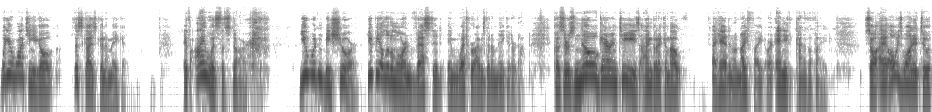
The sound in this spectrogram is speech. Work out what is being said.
When you're watching, you go, this guy's going to make it. If I was the star, you wouldn't be sure. You'd be a little more invested in whether I was going to make it or not. Because there's no guarantees I'm going to come out ahead in a knife fight or any kind of a fight. So I always wanted to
